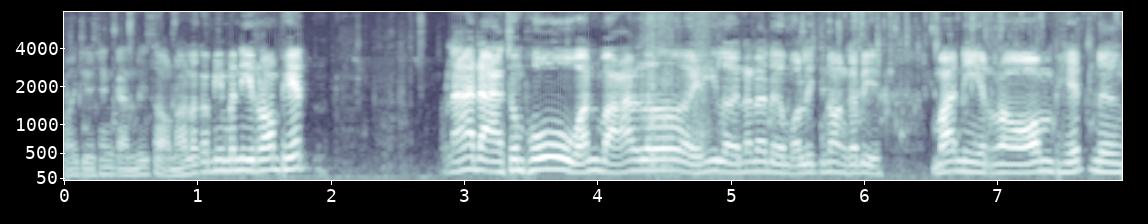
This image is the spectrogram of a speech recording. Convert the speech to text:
ร้อยเดียวเช่นกันที่สองเนาะแล้วก็มีมณีร้อมเพชร หน้าด่างชมพูหวานหวานๆเลยนี่เลยหน้าเดิมออริจินอลครับพี่มณีร้อมเพชรหนึ่ง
